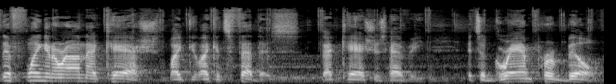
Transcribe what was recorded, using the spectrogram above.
They're flinging around that cash like, like it's feathers. That cash is heavy. It's a gram per bill.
